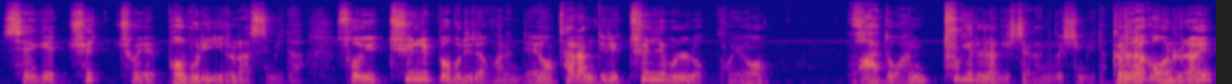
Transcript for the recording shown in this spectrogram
세계 최초의 버블이 일어났습니다. 소위 튤립 버블이라고 하는데요. 사람들이 튤립을 놓고요. 과도한 투기를 하기 시작한 것입니다. 그러다가 어느 날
